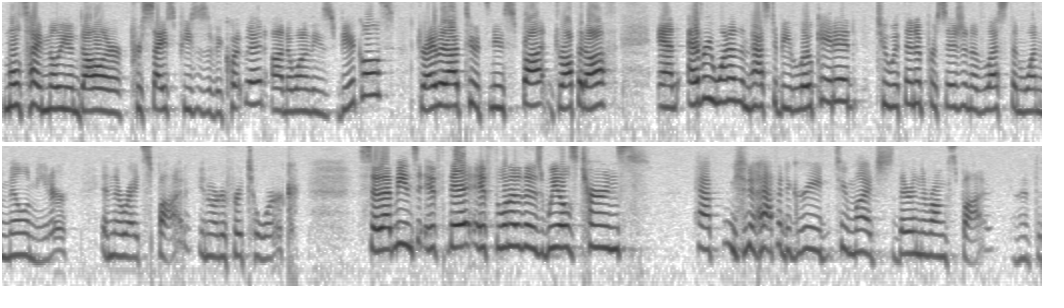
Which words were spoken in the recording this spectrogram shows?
multi-million dollar precise pieces of equipment onto one of these vehicles, drive it out to its new spot, drop it off, and every one of them has to be located to within a precision of less than one millimeter in the right spot in order for it to work. So that means if, if one of those wheels turns half, you know, half a degree too much, they're in the wrong spot. You have to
